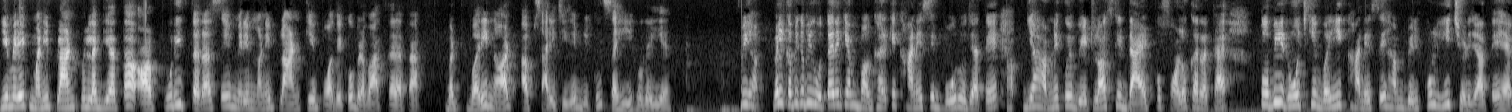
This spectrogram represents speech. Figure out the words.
ये मेरे एक मनी प्लांट में लग गया था और पूरी तरह से मेरे मनी प्लांट के पौधे को बर्बाद करा था। बट वरी नॉट अब सारी चीज़ें बिल्कुल सही हो गई है। वेल कभी कभी होता है ना कि हम घर के खाने से बोर हो जाते हैं, या हमने कोई वेट लॉस की डाइट को फॉलो कर रखा है तो भी रोज की वही खाने से हम बिल्कुल ही चिढ़ जाते हैं।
